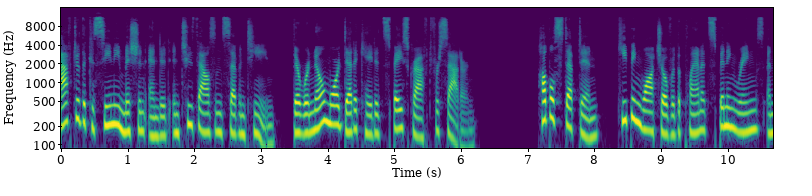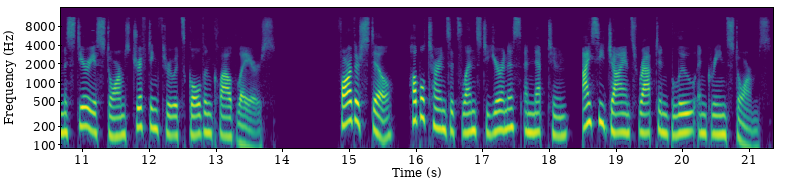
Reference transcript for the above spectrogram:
After the Cassini mission ended in 2017, there were no more dedicated spacecraft for Saturn. Hubble stepped in, keeping watch over the planet's spinning rings and mysterious storms drifting through its golden cloud layers. Farther still, Hubble turns its lens to Uranus and Neptune, icy giants wrapped in blue and green storms.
